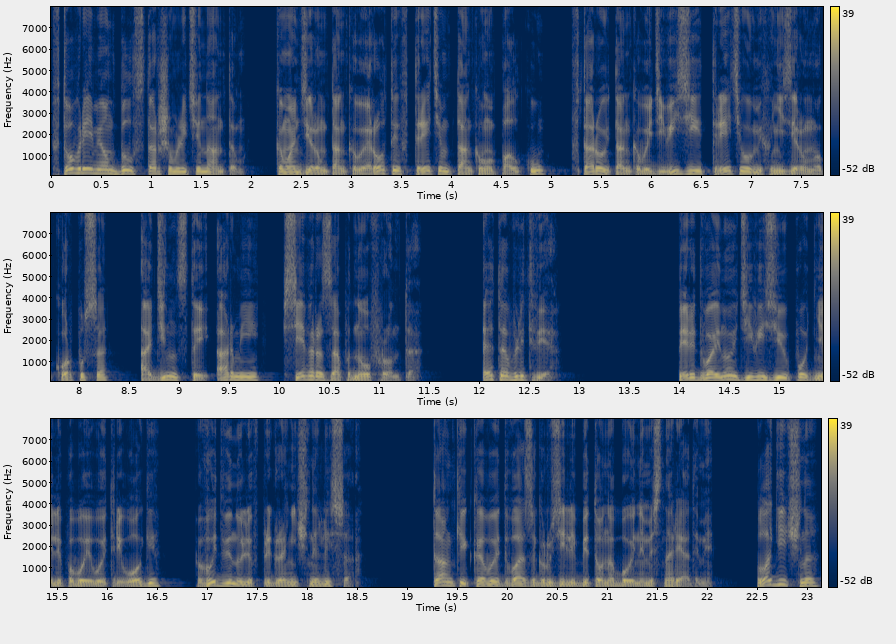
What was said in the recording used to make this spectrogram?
В то время он был старшим лейтенантом, командиром танковой роты в третьем танковом полку 2-й танковой дивизии 3-го механизированного корпуса 11-й армии Северо-Западного фронта. Это в Литве. Перед войной дивизию подняли по боевой тревоге, выдвинули в приграничные леса. Танки КВ-2 загрузили бетонобойными снарядами. Логично,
